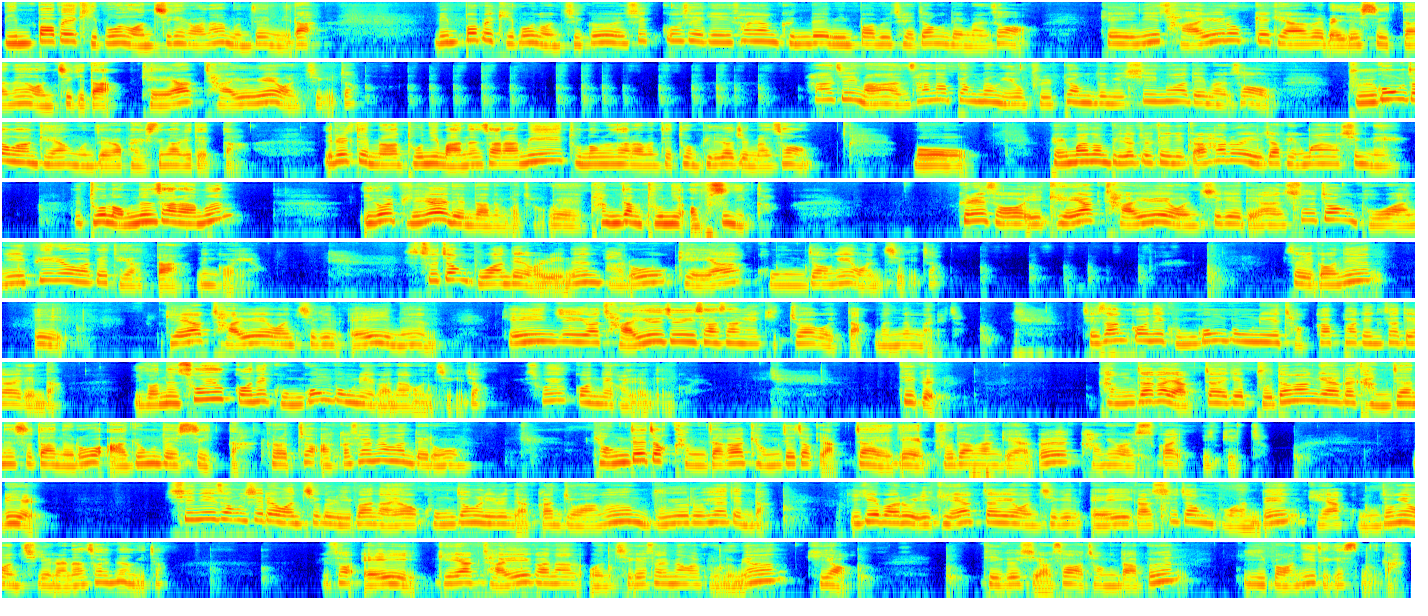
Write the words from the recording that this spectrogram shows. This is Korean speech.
민법의 기본 원칙에 관한 문제입니다. 민법의 기본 원칙은 19세기 서양 근대 민법이 제정되면서 개인이 자유롭게 계약을 맺을 수 있다는 원칙이다. 계약 자유의 원칙이죠. 하지만 산업혁명 이후 불평등이 심화되면서 불공정한 계약 문제가 발생하게 됐다. 이를테면 돈이 많은 사람이 돈 없는 사람한테 돈 빌려주면서 뭐 100만 원 빌려줄 테니까 하루에 이자 100만 원씩 내. 돈 없는 사람은 이걸 빌려야 된다는 거죠. 왜? 당장 돈이 없으니까. 그래서 이 계약 자유의 원칙에 대한 수정 보완이 필요하게 되었다는 거예요. 수정 보완된 원리는 바로 계약 공정의 원칙이죠. 그래서 이거는 이 계약 자유의 원칙인 A는 개인주의와 자유주의 사상에 기초하고 있다. 맞는 말이죠. 재산권이 공공복리에 적합하게 행사되어야 된다. 이거는 소유권의 공공복리에 관한 원칙이죠. 소유권에 관련된 거예요. 디귿. 강자가 약자에게 부당한 계약을 강제하는 수단으로 악용될 수 있다. 그렇죠? 아까 설명한 대로 경제적 강자가 경제적 약자에게 부당한 계약을 강요할 수가 있겠죠. 리을. 신의 성실의 원칙을 위반하여 공정을 잃은 약관 조항은 무효로 해야 된다. 이게 바로 이 계약 자유의 원칙인 A가 수정 보완된 계약 공정의 원칙에 관한 설명이죠. 그래서 A, 계약 자유에 관한 원칙의 설명을 고르면 기억, 디귿이어서 정답은 2번이 되겠습니다.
